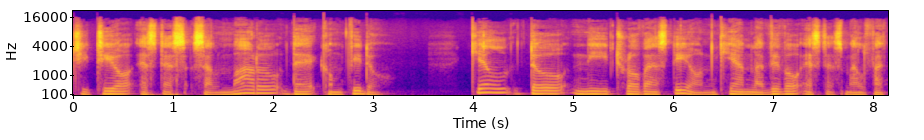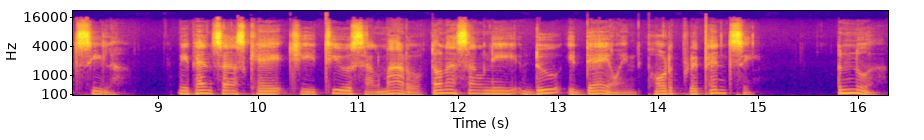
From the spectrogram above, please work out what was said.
Citio estes salmaro de confido. Ciel do ni trovas Dion, ciam la vivo estes malfacila? Mi pensas che ci tiu salmaro donas al ni du ideoin por prepensi. Unua,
